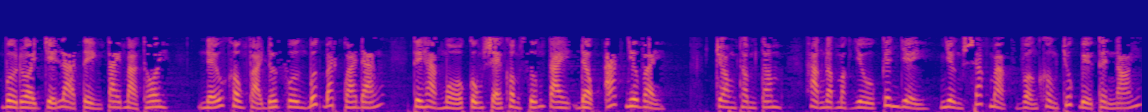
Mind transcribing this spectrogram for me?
vừa rồi chỉ là tiền tay mà thôi, nếu không phải đối phương bức bách quá đáng, thì hạng mộ cũng sẽ không xuống tay độc ác như vậy. Trong thâm tâm, hạng lập mặc dù kinh dị, nhưng sắc mặt vẫn không chút biểu tình nói.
